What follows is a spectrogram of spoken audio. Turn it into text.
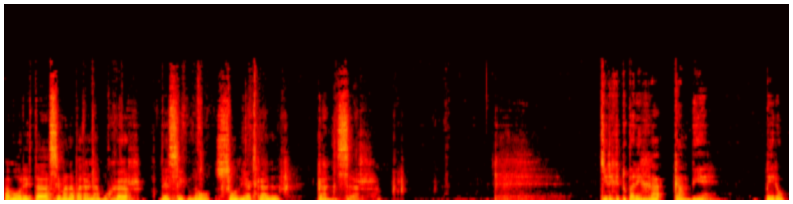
Amor esta semana para la mujer de signo zodiacal cáncer. Quieres que tu pareja cambie, pero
